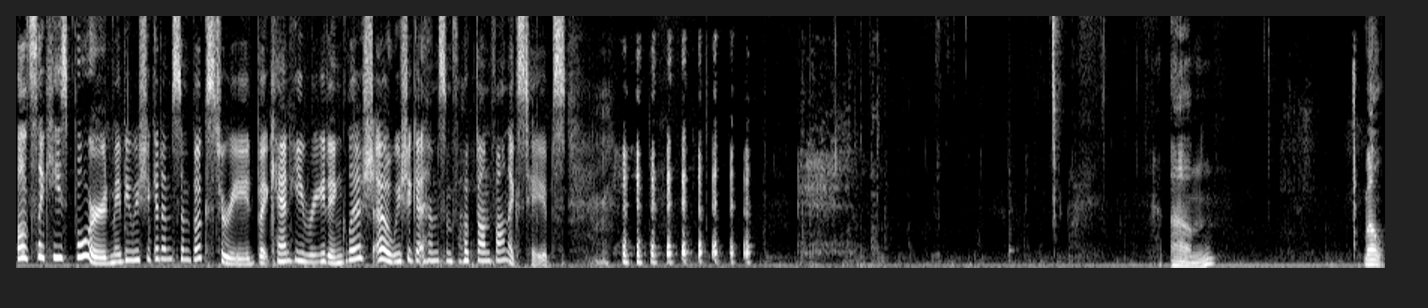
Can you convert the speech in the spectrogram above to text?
Well, it's like he's bored. Maybe we should get him some books to read. But can he read English? Oh, we should get him some hooked on phonics tapes. Um. Well,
